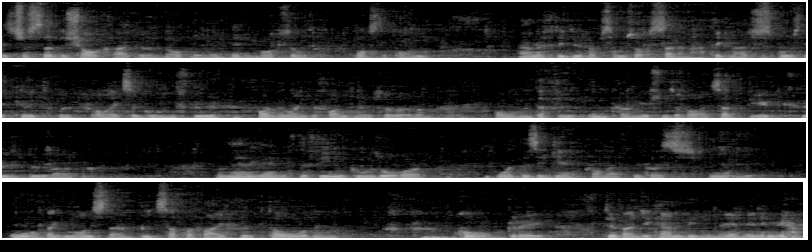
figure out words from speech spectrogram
It's just that the shock factor is not there anymore, so what's the point? And if they do have some sort of cinematic match, I suppose they could, with Alexa going through fun, like the Funhouse or whatever, all the different incarnations of Alexa, you could do that. But then again, if the Fiend goes over, what does he get from it? Because, oh, oh a big monster beats up a five foot tall woman. Oh, great. Too bad you can't beat the men anymore.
